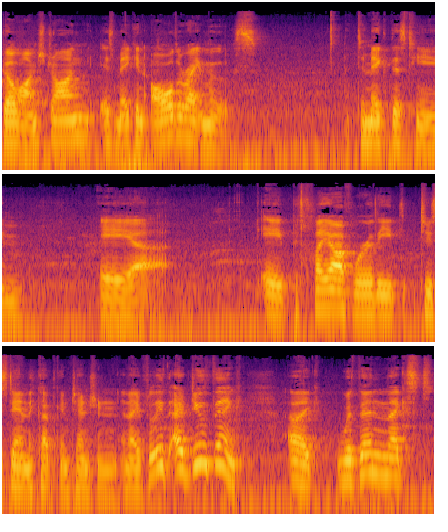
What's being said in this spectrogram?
Bill Armstrong is making all the right moves to make this team a uh, a playoff worthy to Stanley Cup contention. And I believe I do think like within the next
